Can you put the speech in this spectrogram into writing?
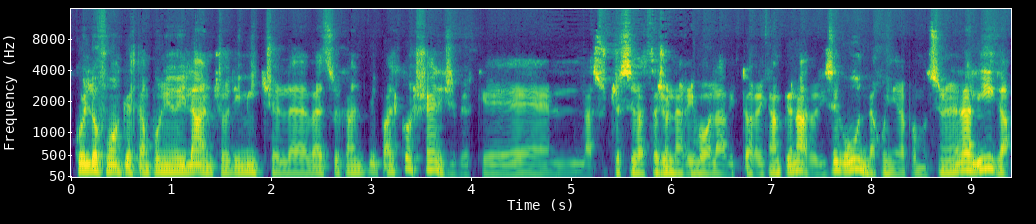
quello fu anche il tamponino di lancio di Mitchell verso i campi palcoscenici perché la successiva stagione arrivò la vittoria di campionato di seconda, quindi la promozione nella Liga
